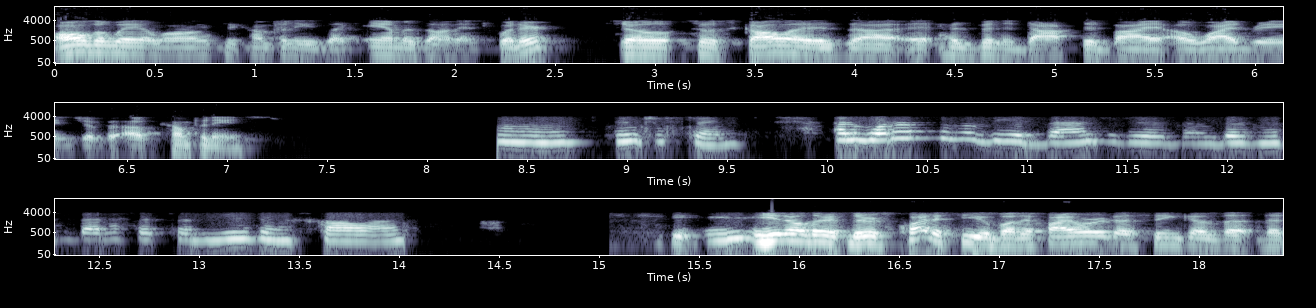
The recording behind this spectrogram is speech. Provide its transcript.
all the way along to companies like Amazon and Twitter. So so Scala is uh, has been adopted by a wide range of, of companies. Mm-hmm. Interesting. And what are some of the advantages and business benefits of using Scala? You know, there, there's quite a few, but if I were to think of the, the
